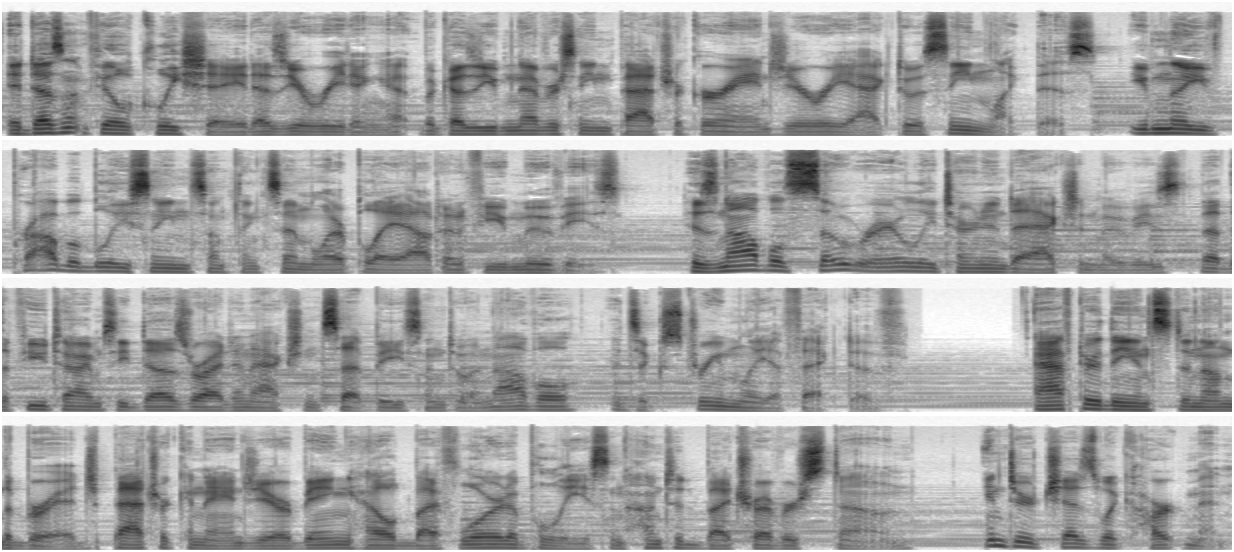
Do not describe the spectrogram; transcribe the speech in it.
It doesn't feel cliched as you're reading it because you've never seen Patrick or Angie react to a scene like this, even though you've probably seen something similar play out in a few movies. His novels so rarely turn into action movies that the few times he does write an action set piece into a novel, it's extremely effective. After the incident on the bridge, Patrick and Angie are being held by Florida police and hunted by Trevor Stone. Enter Cheswick Hartman,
